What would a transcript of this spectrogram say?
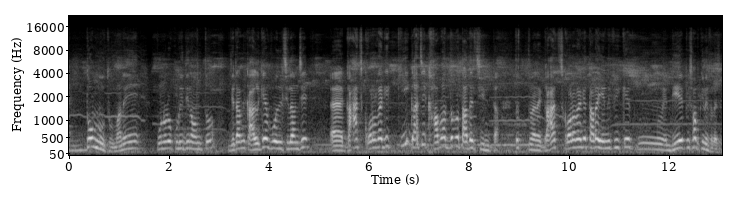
একদম নতুন মানে পনেরো কুড়ি দিন অন্ত যেটা আমি কালকে বলছিলাম যে গাছ করার আগে কী গাছে খাবার দেবো তাদের চিন্তা। তো মানে গাছ করার আগে তারা এনপিকে ডিএপি সব কিনে ফেলেছে।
